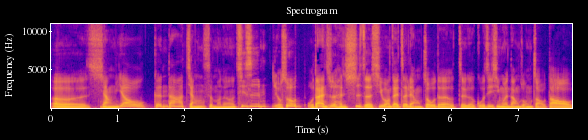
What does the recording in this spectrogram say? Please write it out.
呃，想要跟大家讲什么呢？其实有时候我当然就是很试着希望在这两周的这个国际新闻当中找到。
